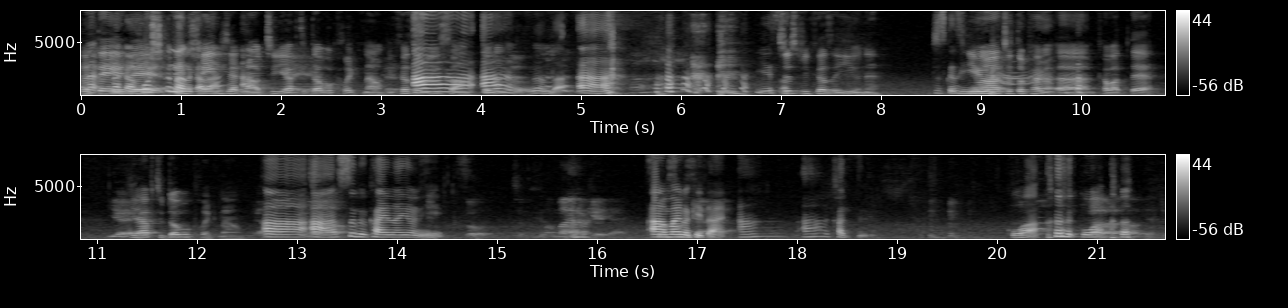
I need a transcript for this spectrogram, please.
But they, they, they change that now ah. too. You have to double click now because of you, ah, just because of you, ね。Just because you. 今はちょっとか、uh, 変わって。You have to double click now. ああ、すぐ変えないように。そう。前の携帯。あー、前の携帯。あーあー、買ってる。怖っ怖っあー dangerous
